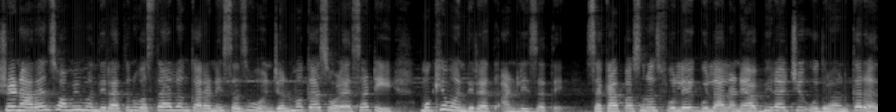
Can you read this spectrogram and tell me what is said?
श्री नारायण स्वामी मंदिरातून वस्त्रालंकारांनी सजवून जन्मका सोहळ्यासाठी मुख्य मंदिरात आणली जाते. सकाळपासूनच फुले गुलाल आणि अभिराची उधळण करत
